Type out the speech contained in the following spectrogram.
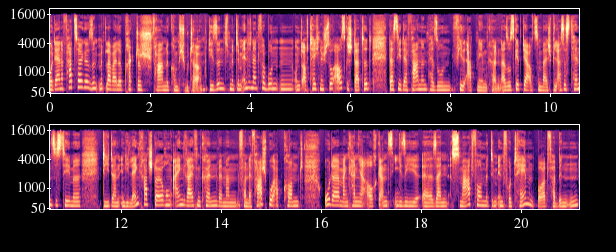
Moderne Fahrzeuge sind mittlerweile praktisch fahrende Computer. Die sind mit dem Internet verbunden und auch technisch so ausgestattet, dass sie der fahrenden Person viel abnehmen können. Also es gibt ja auch zum Beispiel Assistenzsysteme, die dann in die Lenkradsteuerung eingreifen können, wenn man von der Fahrspur abkommt. Oder man kann ja auch ganz easy äh, sein Smartphone mit dem Infotainment Board verbinden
